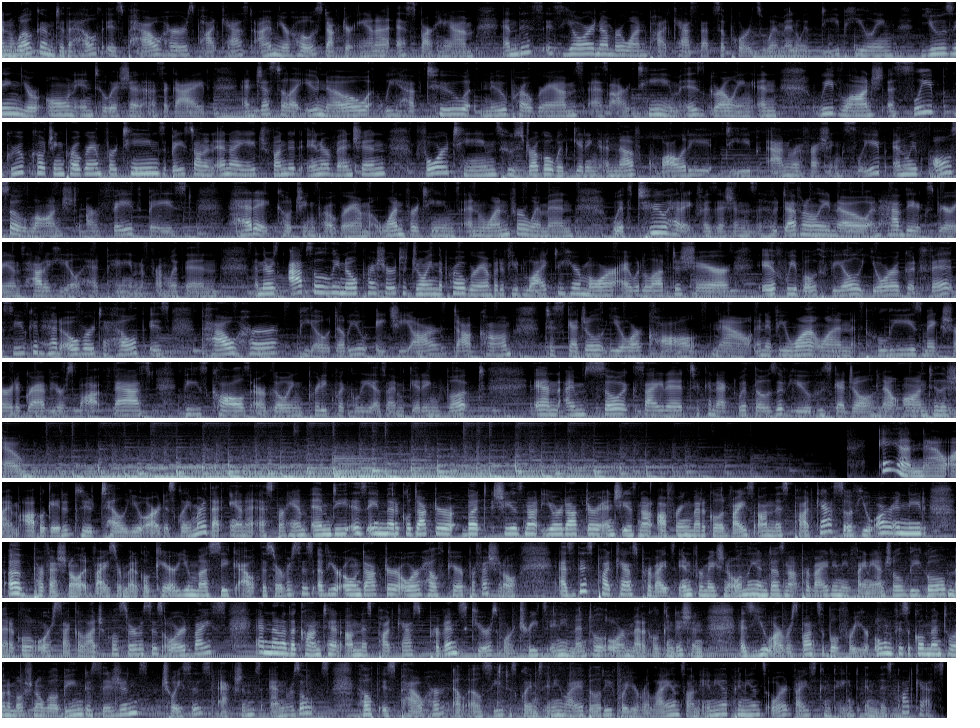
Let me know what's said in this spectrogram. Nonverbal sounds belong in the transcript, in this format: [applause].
and welcome to the Health is Pow Hers podcast. I'm your host, Dr. Anna Esparham, and this is your number one podcast that supports women with deep healing using your own intuition as a guide. And just to let you know, we have two new programs as our team is growing, and we've launched a sleep group coaching program for teens based on an NIH funded intervention for teens who struggle with getting enough quality, deep, and refreshing sleep. And we've also launched our faith based headache coaching program, one for teens and one for women, with two headache physicians who definitely know and have the experience how to heal head pain from within. And there's absolutely no pressure to join the program, but if you'd like to hear more, I would love to share if we both feel you're a good fit. So you can head over to healthispowher, P O W H E R.com to schedule your call now. And if you want one, please make sure to grab your spot fast. These calls are going pretty quickly as I'm getting booked. And I'm so excited to connect with those of you who schedule. Now, on to the show. And now I'm obligated to tell you our disclaimer that Anna Esparham, MD, is a medical doctor, but she is not your doctor and she is not offering medical advice on this podcast. So if you are in need of professional advice or medical care, you must seek out the services of your own doctor or healthcare professional. As this podcast provides information only and does not provide any financial, legal, medical, or psychological services or advice, and none of the content on this podcast prevents, cures, or treats any mental or medical condition, as you are responsible for your own physical, mental, and emotional well being decisions, choices, actions, and results. Health is Power LLC disclaims any liability for your reliance on any opinions or advice contained in this podcast.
